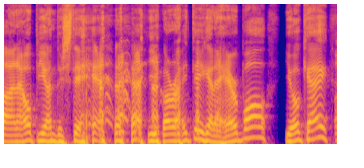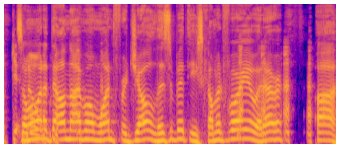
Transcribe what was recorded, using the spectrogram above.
Uh, and I hope you understand. you all right there? You got a hairball? You okay? Okay, Someone no. want to dial 911 for Joe, Elizabeth? He's coming for you, whatever. Uh,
